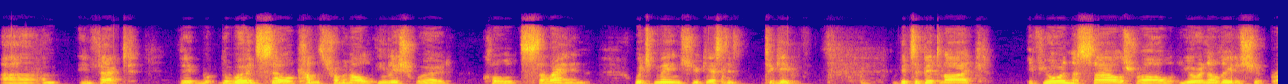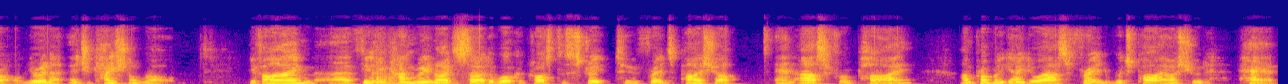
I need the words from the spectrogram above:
Um, in fact, the, the word sell comes from an old English word called selan, which means, you guessed it, to give. It's a bit like if you're in a sales role, you're in a leadership role, you're in an educational role. If I'm uh, feeling hungry and I decide to walk across the street to Fred's pie shop and ask for a pie, I'm probably going to ask Fred which pie I should have.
